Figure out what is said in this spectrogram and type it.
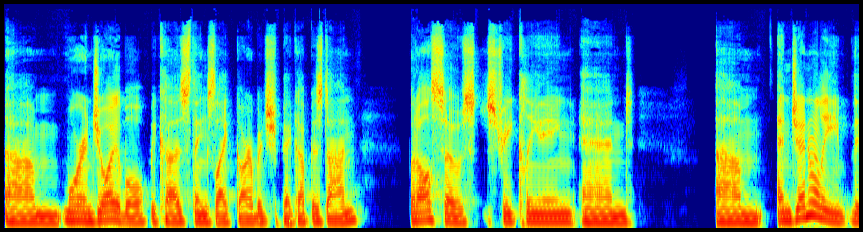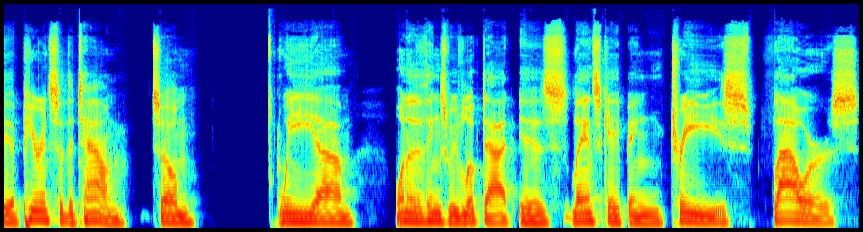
um, more enjoyable because things like garbage pickup is done, but also street cleaning and um, and generally the appearance of the town. So we um, one of the things we've looked at is landscaping, trees, flowers,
